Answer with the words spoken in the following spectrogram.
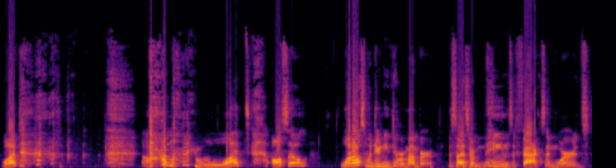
what? I'm like, what? Also, what else would you need to remember besides from names, facts, and words?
